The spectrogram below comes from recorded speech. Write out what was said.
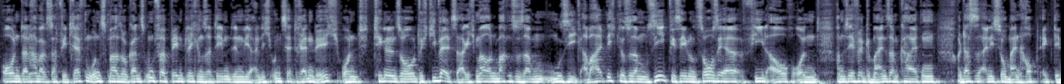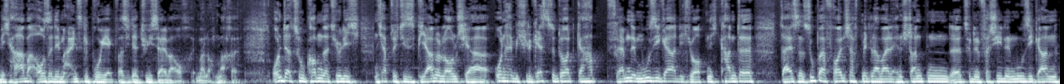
und dann haben wir gesagt, wir treffen uns mal so ganz unverbindlich und seitdem sind wir eigentlich unzertrennlich und tingeln so durch die Welt, sage ich mal, und machen zusammen Musik. Aber halt nicht nur zusammen Musik, wir sehen uns so sehr viel auch und haben sehr viele Gemeinsamkeiten und das ist eigentlich so mein Haupteck, den ich habe, außer dem Einzelprojekt, was ich natürlich selber auch immer noch mache. Und dazu kommen natürlich, ich habe durch dieses Piano Lounge ja unheimlich viele Gäste dort gehabt, fremde Musiker, die ich überhaupt nicht kannte. Da ist eine super Freundschaft mittlerweile entstanden äh, zu den verschiedenen Musikern,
